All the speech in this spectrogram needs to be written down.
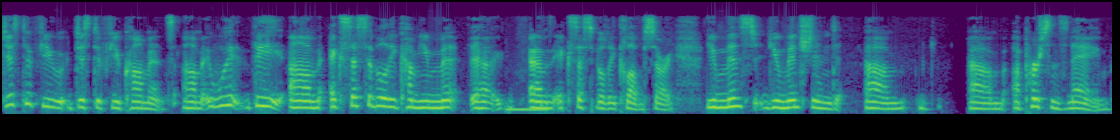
just a few, just a few comments. Um, it, the um, accessibility come you uh, um, accessibility club. Sorry, you, men- you mentioned um, um, a person's name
